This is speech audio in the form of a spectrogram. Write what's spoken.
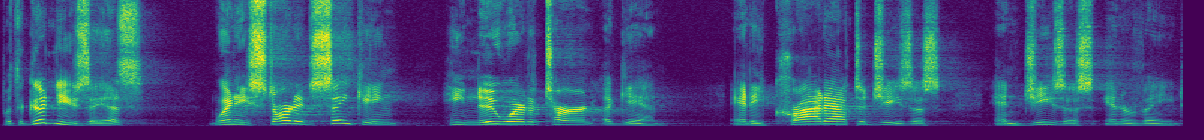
But the good news is, when he started sinking, he knew where to turn again and he cried out to Jesus, and Jesus intervened.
